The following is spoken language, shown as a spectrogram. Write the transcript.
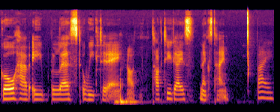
go have a blessed week today. I'll talk to you guys next time. Bye.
